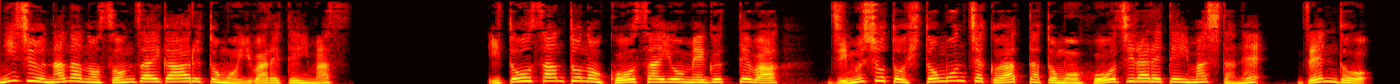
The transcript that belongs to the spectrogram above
27の存在があるとも言われています。伊藤さんとの交際をめぐっては、事務所と一悶着あったとも報じられていましたね。全道。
